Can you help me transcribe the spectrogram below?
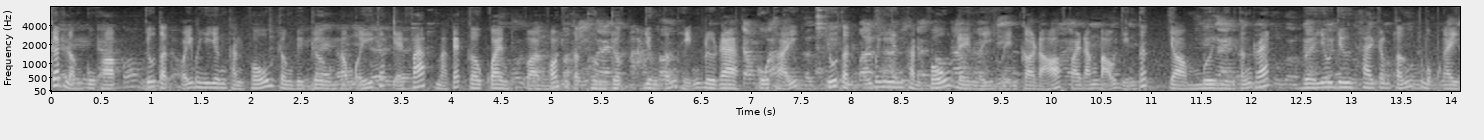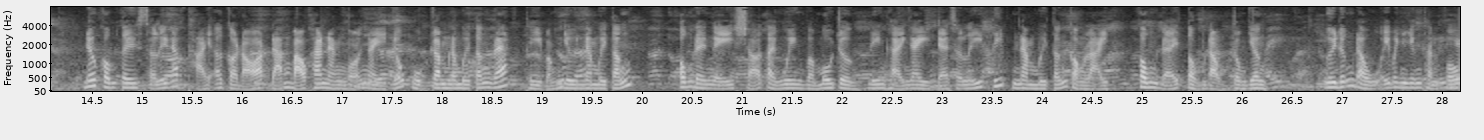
Kết luận cuộc họp, Chủ tịch Ủy ban nhân dân thành phố Trần Việt Trường đồng ý các giải pháp mà các cơ quan và Phó Chủ tịch thường trực Dương Tấn Hiển đưa ra. Cụ thể, Chủ tịch Ủy ban nhân dân thành phố đề nghị huyện Cờ Đỏ phải đảm bảo diện tích cho 10.000 tấn rác, về vô dư 200 tấn trong một ngày. Nếu công ty xử lý rác thải ở Cờ Đỏ đảm bảo khả năng mỗi ngày đốt 150 tấn rác thì vẫn dư 50 tấn. Ông đề nghị Sở Tài nguyên và Môi trường liên hệ ngay để xử lý tiếp 50 tấn còn lại, không để tồn động trong dân. Người đứng đầu Ủy ban nhân dân thành phố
